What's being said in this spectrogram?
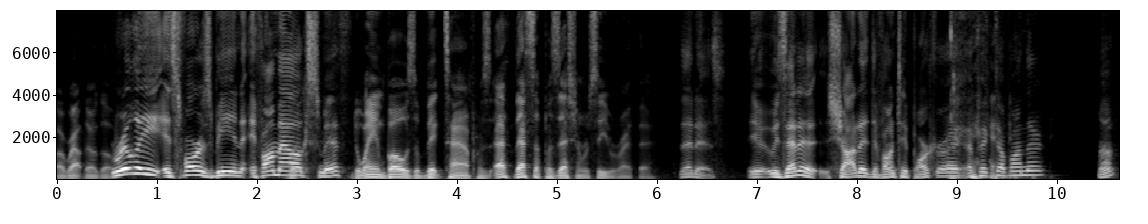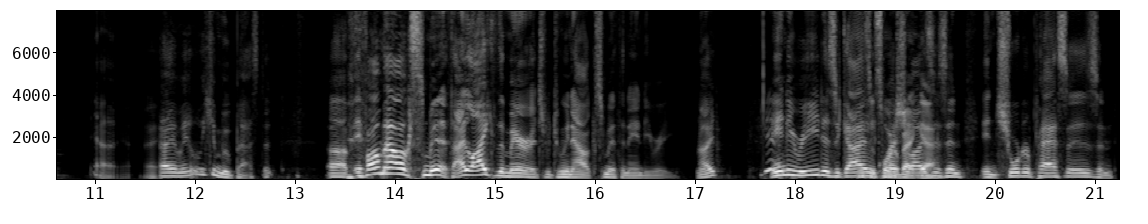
uh, route they'll go. really, as far as being, if I'm Alex Smith, Dwayne Bowe is a big time. Pos- that's a possession receiver right there. that is. It- Was that a shot at DeVante Parker I, I picked up on there? Huh? Yeah, yeah. Hey. I mean, we can move past it. Uh, if I'm Alex Smith, I like the marriage between Alex Smith and Andy Reid, right? Andy Reid is a guy He's who a quarterback guy. specializes in, in shorter passes and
